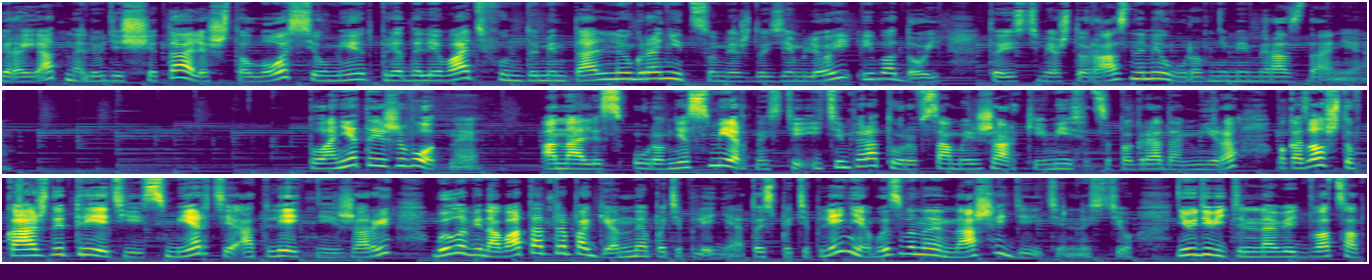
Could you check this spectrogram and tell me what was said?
Вероятно, люди считали, что лоси умеют преодолевать фундаментальную границу между землей и водой, то есть между разными уровнями мироздания. Планеты и животные – Анализ уровня смертности и температуры в самые жаркие месяцы по городам мира показал, что в каждой третьей смерти от летней жары было виновато антропогенное потепление, то есть потепление, вызванное нашей деятельностью. Неудивительно, ведь в 20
